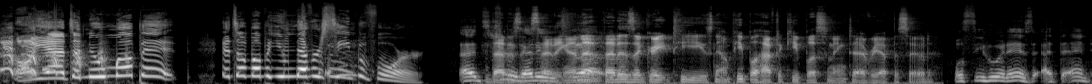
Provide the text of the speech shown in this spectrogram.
oh yeah, it's a new Muppet. It's a Muppet you've never seen before. That's That true. is that exciting, and yeah. that, that is a great tease. Now people have to keep listening to every episode. We'll see who it is at the end.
